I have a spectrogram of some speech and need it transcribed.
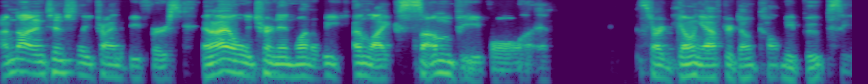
I'm not intentionally trying to be first, and I only turn in one a week, unlike some people, and started going after "Don't call me Boopsy."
